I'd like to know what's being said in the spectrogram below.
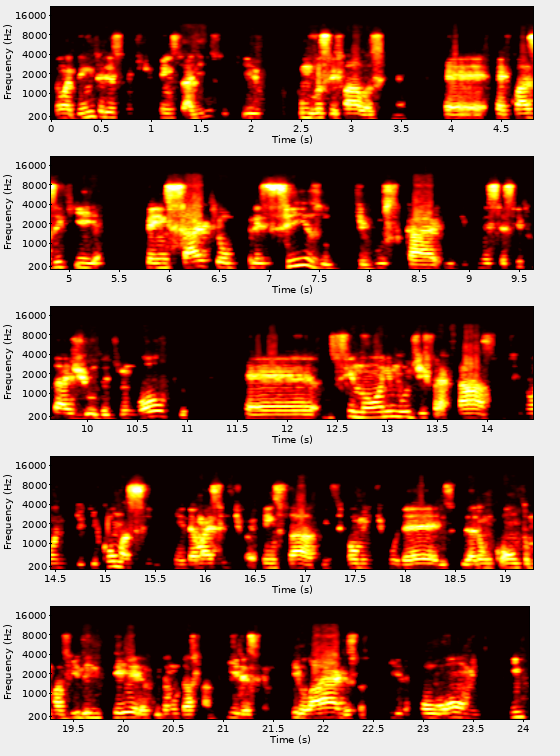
Então é bem interessante de pensar nisso, que, como você fala, assim, né, é, é quase que pensar que eu preciso de buscar e necessito da ajuda de um outro é um sinônimo de fracasso, um sinônimo de que, como assim? Ainda mais se a gente vai pensar, principalmente mulheres que deram conta uma vida inteira cuidando da família, sendo pilar dessa família, ou homens, enfim.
